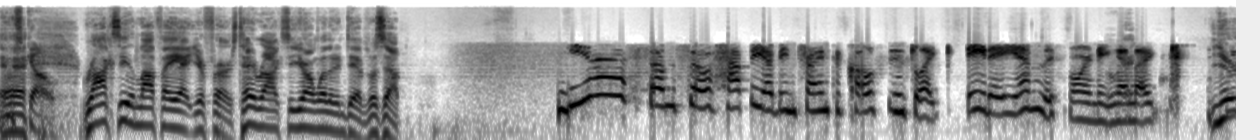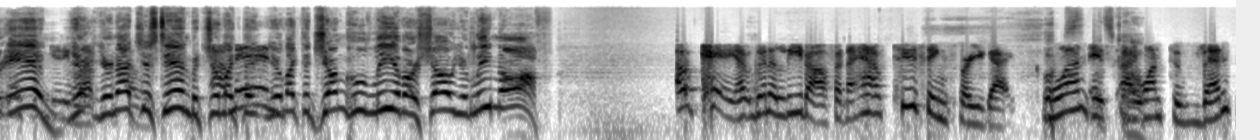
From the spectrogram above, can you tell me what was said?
Let's go. Roxy and Lafayette, you're first. Hey, Roxy, you're on Willard and Dibs. What's up? Yes, I'm so happy. I've been trying to call since like 8 a.m. this morning, and like You're You guys are in. You're, you're not just in, but you're I'm like the you're like the Jung Hoo Lee of our show. You're leading off. okay, I'm going to lead off, and I have two things for you guys. One is. I want to vent,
